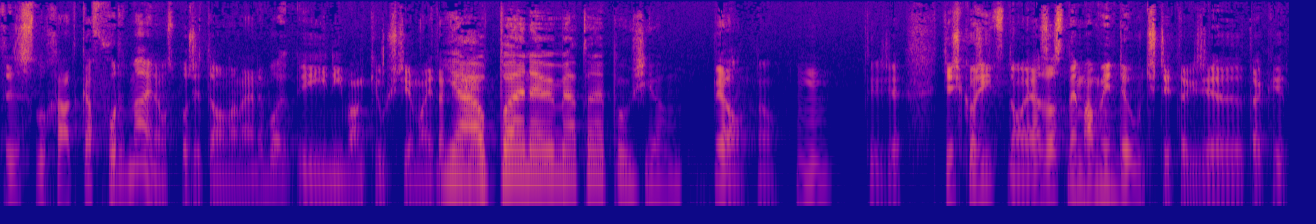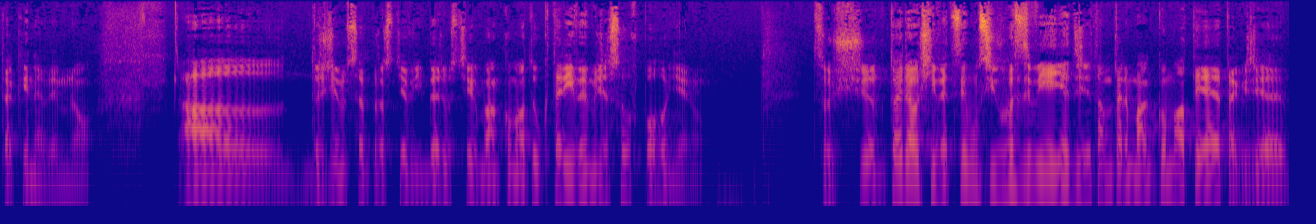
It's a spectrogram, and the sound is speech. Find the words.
ty sluchátka furt má jenom spořitelné, ne? Nebo i jiný banky už tě mají taky? Já úplně nevím, já to nepoužívám. Jo, no. Hm. Takže těžko říct, no. Já zase nemám jinde účty, takže taky, taky nevím, no. A držím se prostě výběru z těch bankomatů, který vím, že jsou v pohodě, no. Což to je další věc, ty musíš vůbec vědět, že tam ten bankomat je, takže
